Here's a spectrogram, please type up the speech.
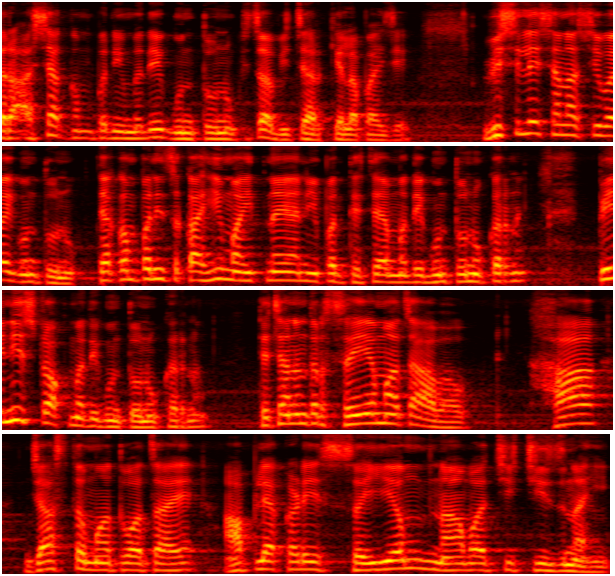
तर अशा कंपनीमध्ये गुंतवणुकीचा विचार केला पाहिजे. विश्लेषणाशिवाय गुंतवणूक त्या कंपनीचं काही माहीत नाही आणि पण त्याच्यामध्ये गुंतवणूक करणे पेनी स्टॉकमध्ये गुंतवणूक करणं त्याच्यानंतर संयमाचा अभाव हा जास्त महत्त्वाचा आहे. आपल्याकडे संयम नावाची चीज नाही.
